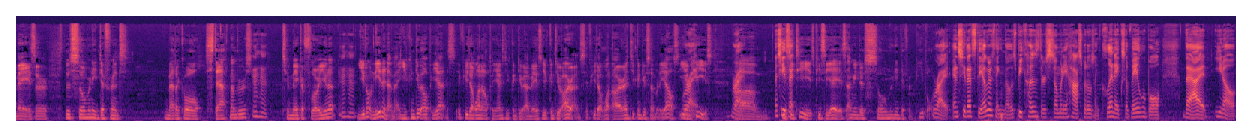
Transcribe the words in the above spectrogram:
MAs? Or there's so many different medical staff members Mm-hmm. to make a floor unit. Mm-hmm. You don't need an MA. You can do LPNs. If you don't want LPNs, you can do MAs. You can do RNs. If you don't want RNs, you can do somebody else. EMTs. Right. Um, And see that- PCAs. I mean, there's so many different people. Right. And see, that's the other thing, though, is because there's so many hospitals and clinics available that, you know,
